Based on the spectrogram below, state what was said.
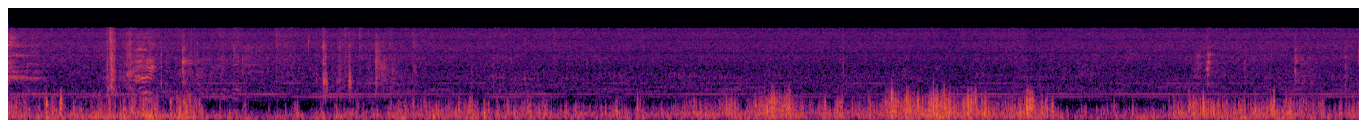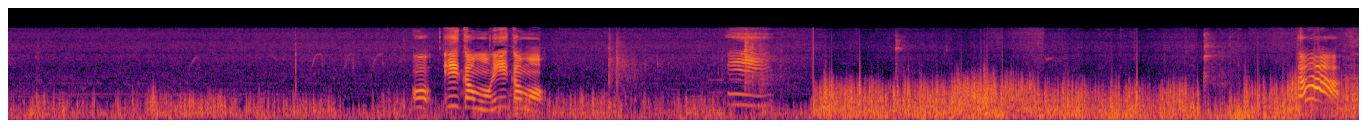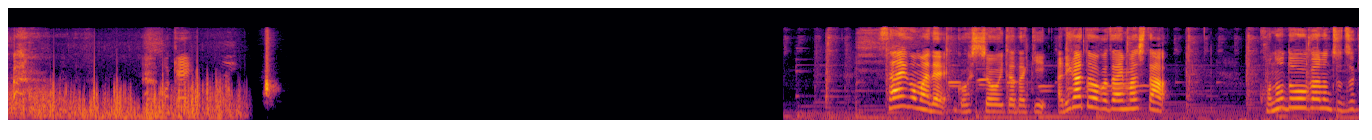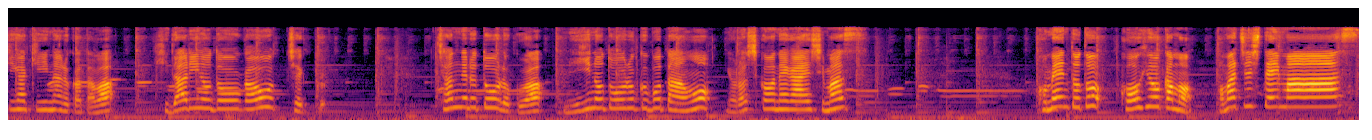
おいいかもいいかもいいあーオッケー最後までご視聴いただきありがとうございました。この動画の続きが気になる方は左の動画をチェック。チャンネル登録は右の登録ボタンをよろしくお願いします。コメントと高評価もお待ちしています。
